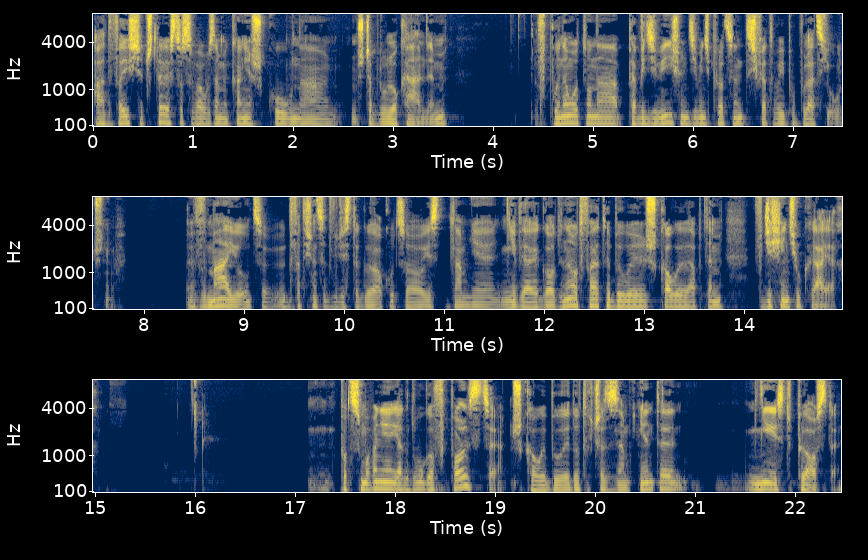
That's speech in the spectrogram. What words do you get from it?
a 24 stosowało zamykanie szkół na szczeblu lokalnym. Wpłynęło to na prawie 99% światowej populacji uczniów. W maju 2020 roku, co jest dla mnie niewiarygodne, otwarte były szkoły raptem w 10 krajach podsumowanie, jak długo w Polsce szkoły były dotychczas zamknięte, nie jest proste.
